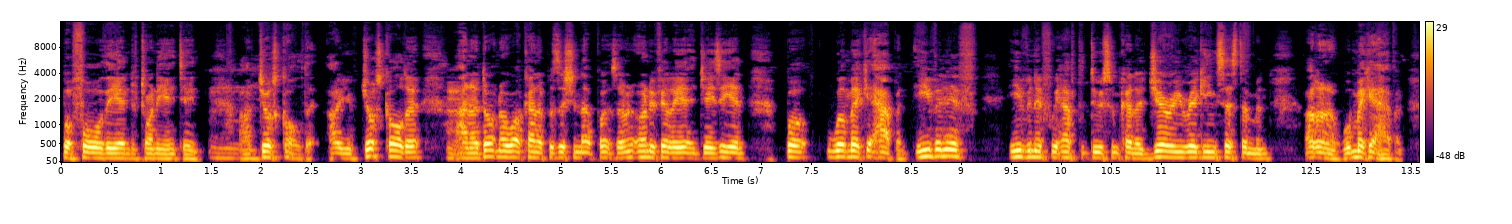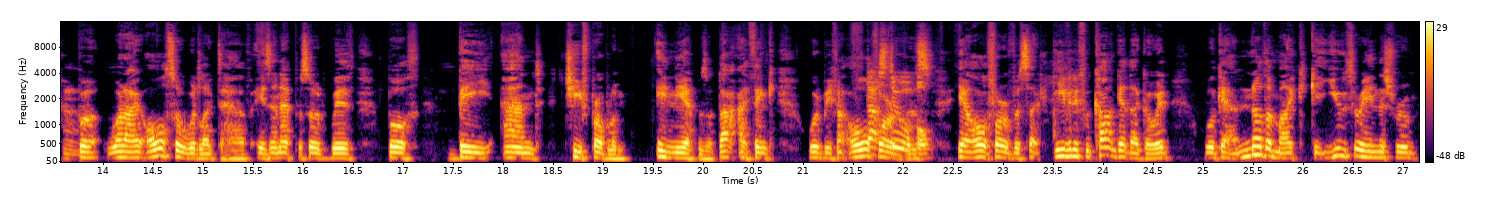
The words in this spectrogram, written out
before the end of 2018. Mm. I've just called it. I've just called it, Hmm. and I don't know what kind of position that puts un- unaffiliated Jay Z in, but we'll make it happen. Even if even if we have to do some kind of jury rigging system, and I don't know, we'll make it happen. Hmm. But what I also would like to have is an episode with both B and Chief Problem in the episode. That I think would be fun. All That's four of us, yeah, all four of us. Even if we can't get that going, we'll get another mic, get you three in this room,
